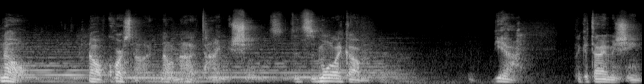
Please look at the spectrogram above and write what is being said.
No. No, of course not. No, not a time machine. It's, it's more like um. Yeah, like a time machine.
